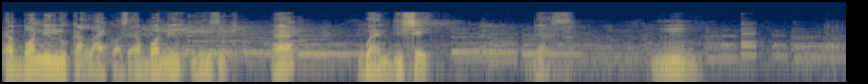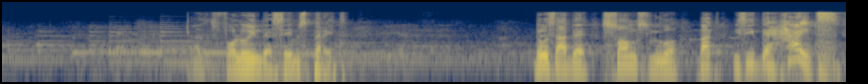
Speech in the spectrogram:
Ebony look alike or Ebony music. Eh? Wendy Shay. Yes. Mm. Following the same spirit. Those are the songs you want. But you see, the heights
